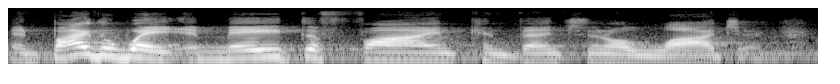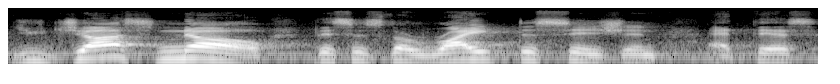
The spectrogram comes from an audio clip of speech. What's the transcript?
And by the way, it may define conventional logic. You just know this is the right decision at this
